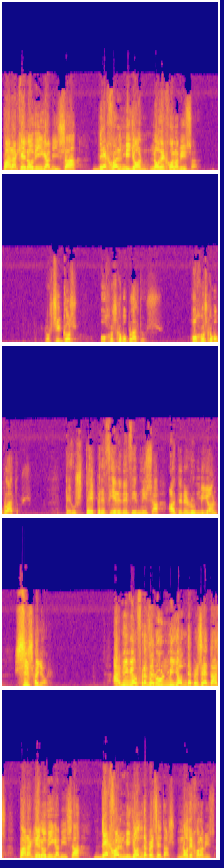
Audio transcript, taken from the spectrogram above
para que no diga misa, dejo el millón, no dejo la misa. Los chicos, ojos como platos, ojos como platos. ¿Que usted prefiere decir misa a tener un millón? Sí, señor. A mí me ofrecen un millón de pesetas para que no diga misa, dejo el millón de pesetas, no dejo la misa.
